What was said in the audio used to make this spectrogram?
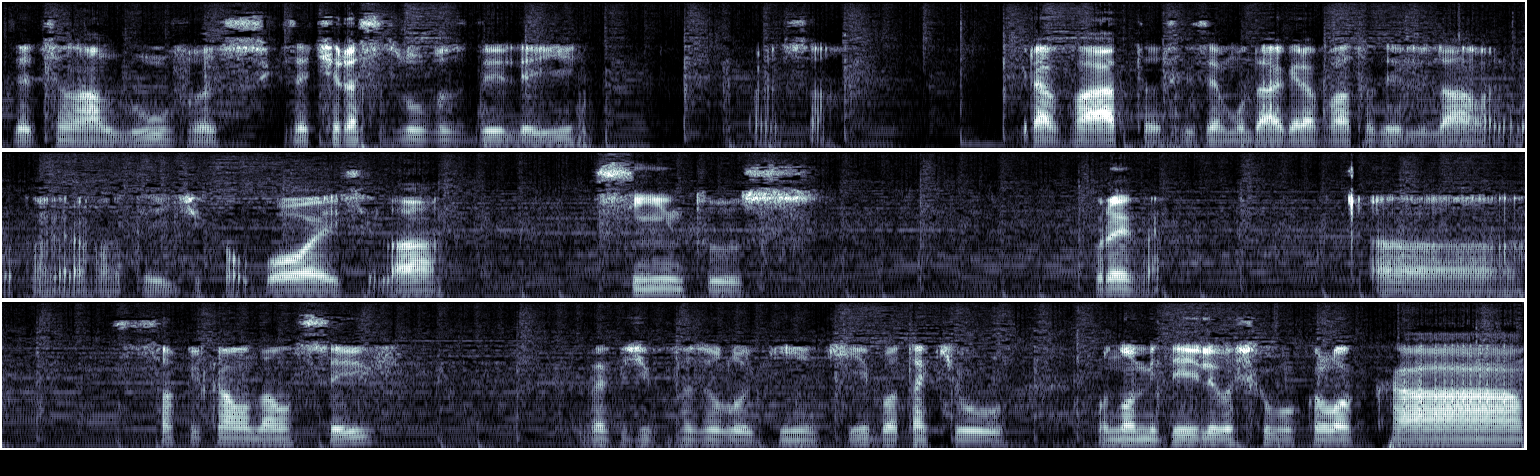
quiser adicionar luvas, se quiser tirar essas luvas dele aí, olha só. Gravata, se quiser mudar a gravata dele lá, olha, botar uma gravata aí de cowboy, sei lá. Cintos, por aí vai. Uh, só clicar em um save. Vai pedir para fazer o login aqui, botar aqui o, o nome dele, eu acho que eu vou colocar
